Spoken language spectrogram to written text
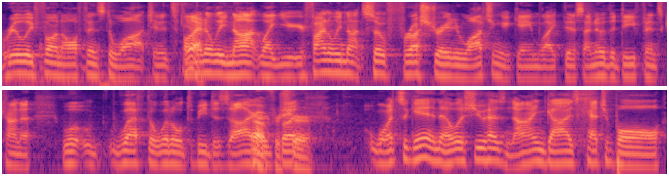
really fun offense to watch, and it's finally not like you're you're finally not so frustrated watching a game like this. I know the defense kind of left a little to be desired, Oh, for but sure. once again, LSU has nine guys catch a ball,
